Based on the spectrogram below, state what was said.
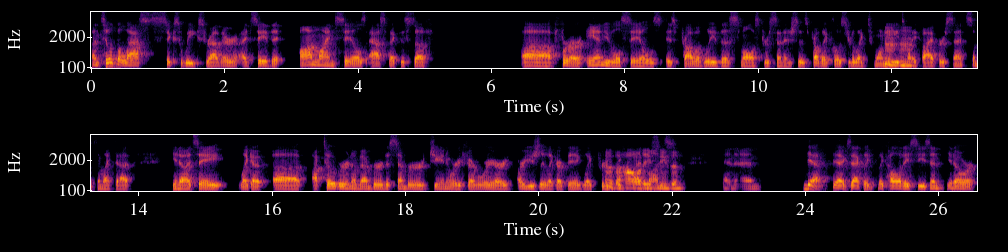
until the last six weeks, rather, I'd say that online sales aspect of stuff uh, for our annual sales is probably the smallest percentage. So it's probably closer to like 20, mm-hmm. 25%, something like that. You know, I'd say like a uh, October, November, December, January, February are, are usually like our big, like pretty kind of the holiday season. And then, yeah, yeah, exactly. Like holiday season, you know, or,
